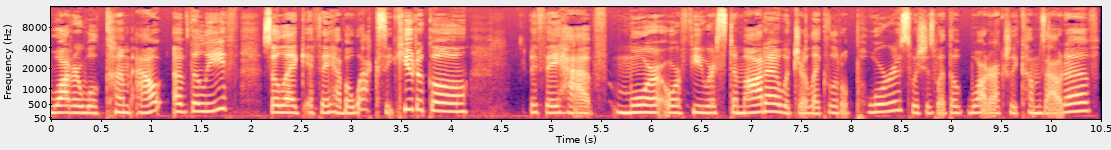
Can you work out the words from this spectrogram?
water will come out of the leaf. So, like if they have a waxy cuticle, if they have more or fewer stomata, which are like little pores, which is what the water actually comes out of,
